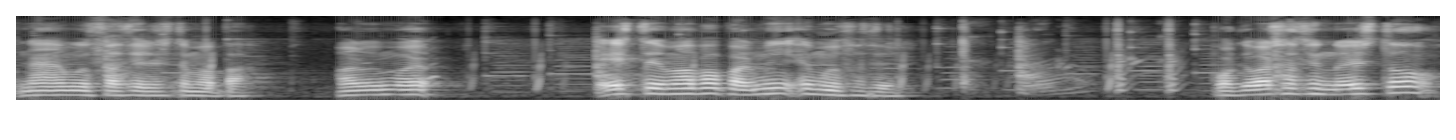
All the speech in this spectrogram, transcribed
Nada, es muy fácil este mapa. Ahora mismo, este mapa para mí es muy fácil. Porque vas haciendo esto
